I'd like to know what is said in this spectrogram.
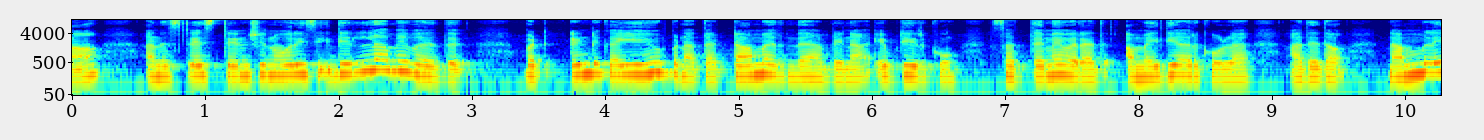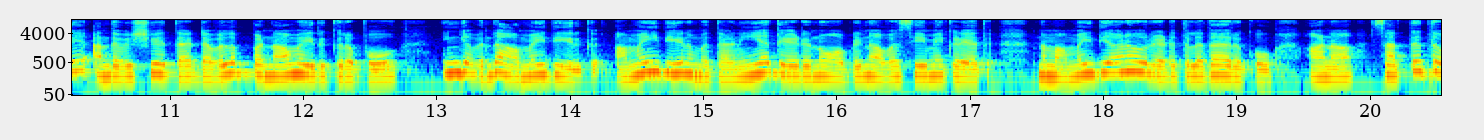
தான் அந்த ஸ்ட்ரெஸ் டென்ஷன் ஒரிஸ் இது எல்லாமே வருது. பட் ரெண்டு கையையும் இப்போ நான் தட்டாமல் இருந்தேன் அப்படின்னா எப்படி இருக்கும்? சத்தமே வராது. அமைதியாக இருக்கும்ல? அதுதான். நம்மளே அந்த விஷயத்த டெவலப் பண்ணாமல் இருக்கிறப்போ இங்கே வந்து அமைதி இருக்குது அமைதியை நம்ம தனியாக தேடணும் அப்படின்னு அவசியமே கிடையாது. நம்ம அமைதியான ஒரு இடத்துல தான் இருக்கோம். ஆனால் சத்தத்தை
